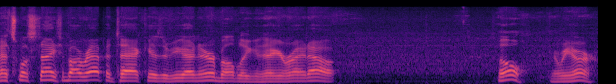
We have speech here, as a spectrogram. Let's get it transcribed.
That's what's nice about Rapid Tac is if you got an air bubble, you can take it right out. Oh, there we are.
